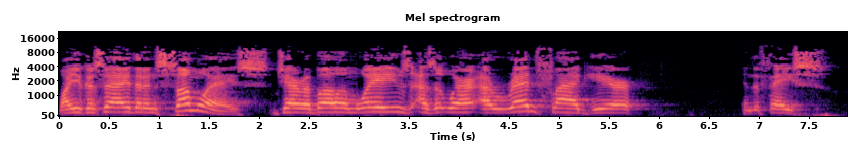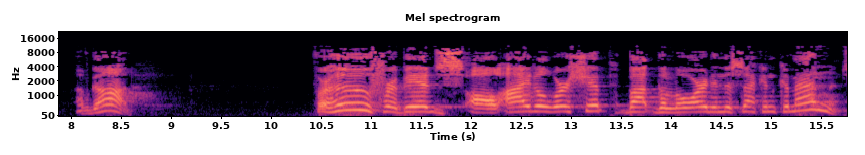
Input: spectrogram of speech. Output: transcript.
Why you can say that in some ways Jeroboam waves as it were a red flag here in the face of God. For who forbids all idol worship but the Lord in the second commandment?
